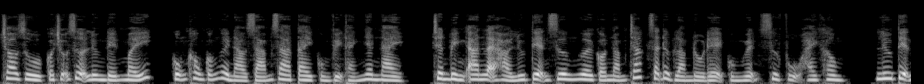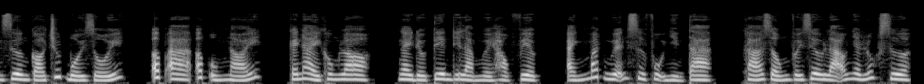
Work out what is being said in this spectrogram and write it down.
cho dù có chỗ dựa lưng đến mấy, cũng không có người nào dám ra tay cùng vị thánh nhân này. Trần Bình An lại hỏi Lưu Tiện Dương ngươi có nắm chắc sẽ được làm đồ đệ của Nguyễn sư phụ hay không? Lưu Tiện Dương có chút bối rối, ấp a ấp úng nói, cái này không lo, ngày đầu tiên đi làm người học việc, ánh mắt Nguyễn sư phụ nhìn ta, khá giống với Diêu lão nhân lúc xưa,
